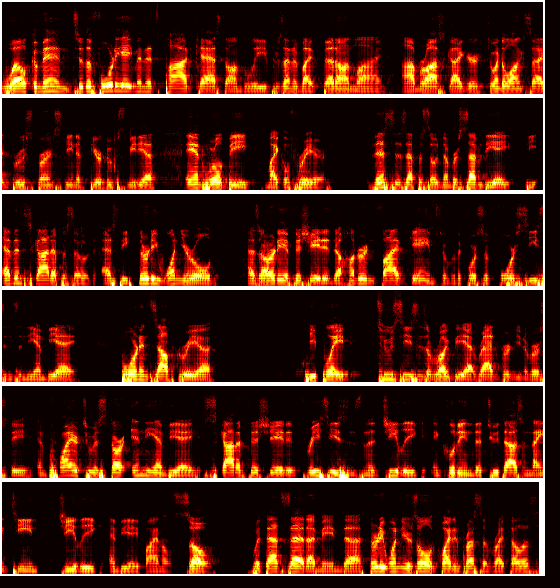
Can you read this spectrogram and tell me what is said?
Welcome in to the 48 Minutes podcast on Bleav, presented by Bet Online. I'm Ross Geiger, joined alongside Bruce Bernstein of Pure Hoops Media and World B, Michael Freer. This is episode number 78, the Evan Scott episode, as the 31 year old has already officiated 105 games over the course of four seasons in the NBA. Born in South Korea, he played two seasons of rugby at Radford University, and prior to his start in the NBA, Scott officiated three seasons in the G League, including the 2019 G League NBA Finals. So, with that said, I mean, uh, 31 years old, quite impressive, right, fellas?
